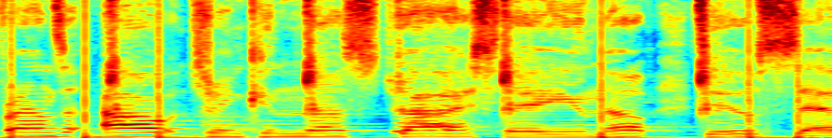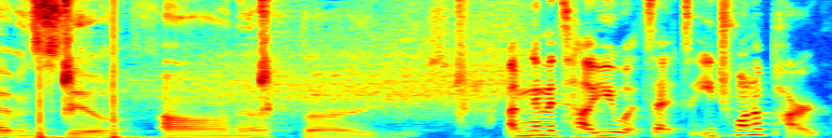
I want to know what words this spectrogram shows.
friends are out drinking us dry, staying up till seven, still on a buzz. I'm going to tell you what sets each one apart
